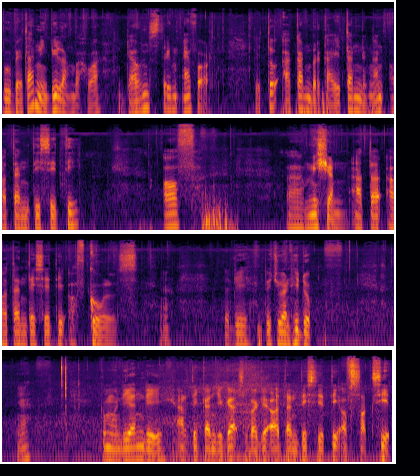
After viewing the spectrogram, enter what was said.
Bu Betani bilang bahwa downstream effort itu akan berkaitan dengan authenticity of uh, mission atau authenticity of goals ya. jadi tujuan hidup ya kemudian diartikan juga sebagai authenticity of succeed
